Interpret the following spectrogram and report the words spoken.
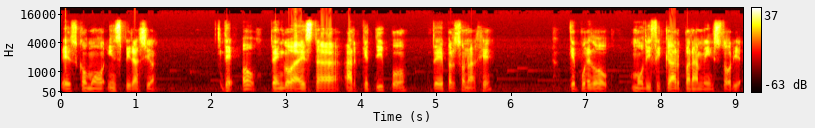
es como inspiración. De, oh, tengo a este arquetipo de personaje que puedo modificar para mi historia.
